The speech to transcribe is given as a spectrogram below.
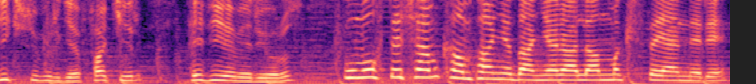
dik süpürge fakir hediye veriyoruz. Bu muhteşem kampanyadan yararlanmak isteyenleri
